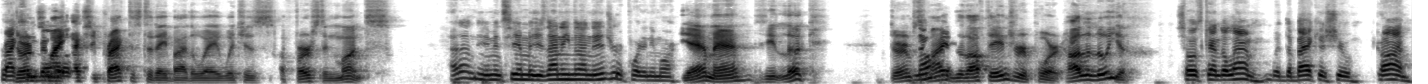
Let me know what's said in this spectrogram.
Braxton Durham might actually practice today, by the way, which is a first in months. I don't even see him. He's not even on the injury report anymore. Yeah, man. See, look, Durham No. Smythe is off the injury report. Hallelujah. So is Kendall Lamm with the back issue gone.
